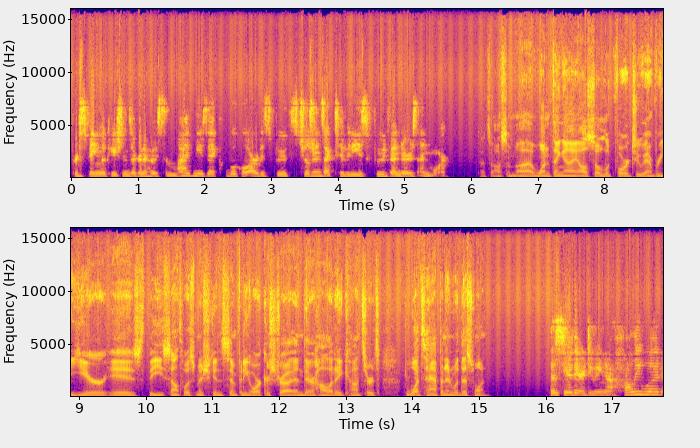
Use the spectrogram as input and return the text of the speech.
Participating locations are going to host some live music, local artist booths, children's activities, food vendors, and more. That's awesome. Uh, one thing I also look forward to every year is the Southwest Michigan Symphony Orchestra and their holiday concerts. What's happening with this one? This year they're doing a Hollywood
